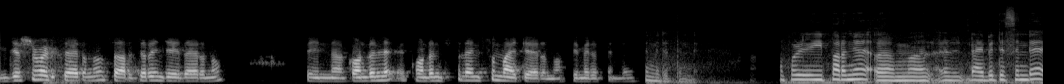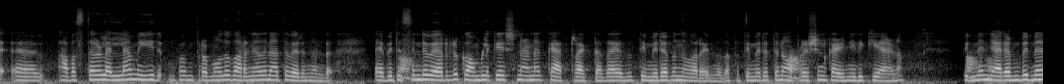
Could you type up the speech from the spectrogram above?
ഇഞ്ചക്ഷനും അടിച്ചായിരുന്നു സർജറിയും ചെയ്തായിരുന്നു. പിന്നെ കോണ്ടൻസ് ലെൻസും മാറ്റിയായിരുന്നു തിമിരത്തിന്റെ. തിമിരത്തിന്റെ അപ്പോൾ ഈ പറഞ്ഞ ഡയബറ്റീസിന്റെ അവസ്ഥകളെല്ലാം ഈ ഇപ്പം പ്രമോദ് പറഞ്ഞതിനകത്ത് വരുന്നുണ്ട്. ഡയബറ്റീസിന്റെ വേറൊരു കോംപ്ലിക്കേഷനാണ് കാട്രാക്ട് അതായത് തിമിരം എന്ന് പറയുന്നത്. അപ്പോൾ തിമിരത്തിന് ഓപ്പറേഷൻ കഴിഞ്ഞിരിക്കുകയാണ്. പിന്നെ ഞരമ്പിന്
